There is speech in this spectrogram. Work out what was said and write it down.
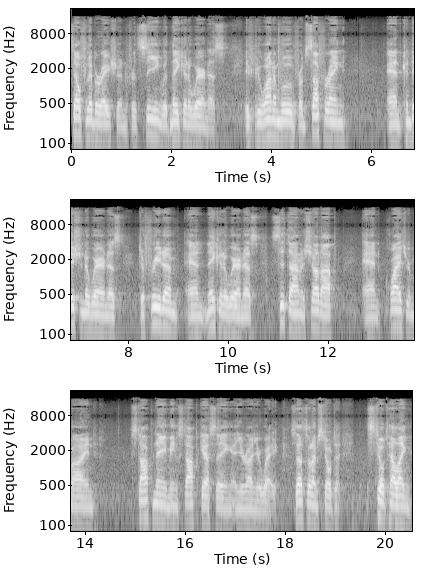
Self Liberation for Seeing with Naked Awareness. If you want to move from suffering and conditioned awareness to freedom and naked awareness, sit down and shut up and quiet your mind, stop naming, stop guessing, and you're on your way. So that's what I'm still. T- still telling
